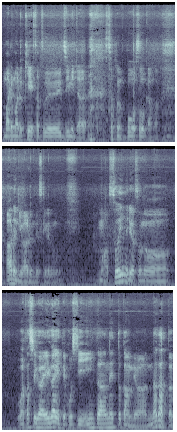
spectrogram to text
まるまる警察じみた その暴走感はあるにはあるんですけれどもまあそういう意味ではその私が描いてほしいインターネット感ではなかった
